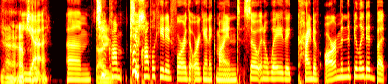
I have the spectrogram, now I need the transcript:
Yeah, absolutely. yeah um So, too com- too complicated for the organic mind so in a way they kind of are manipulated but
